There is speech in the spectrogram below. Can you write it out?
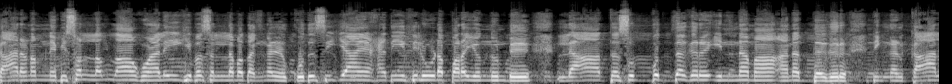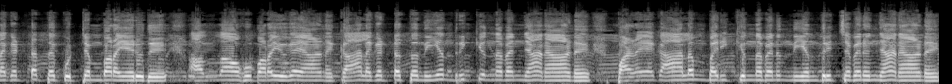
കാരണം നബി സല്ലല്ലാഹു അലൈഹി വസല്ലമ തങ്ങൾ കുദ്സിയായ ഹദീസിലൂടെ പറയുന്നുണ്ട് ലാ തസുബ്ബുദ്ദഹർ ഇന്നമാ അനദ്ദഹർ നിങ്ങൾ കാലഘട്ടത്തെ കുറ്റം പറയരുത്. അള്ളാഹു പറയുകയാണ് കാലഘട്ടത്തെ നിയന്ത്രിക്കുന്നവൻ ഞാനാണ്. പഴയ കാലം ഭരിക്കുന്നവനും നിയന്ത്രിച്ചവനും ഞാനാണ്.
